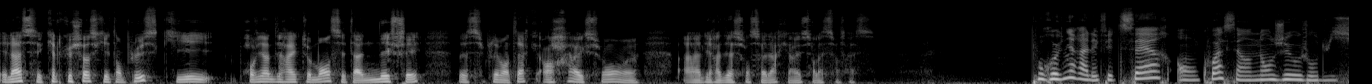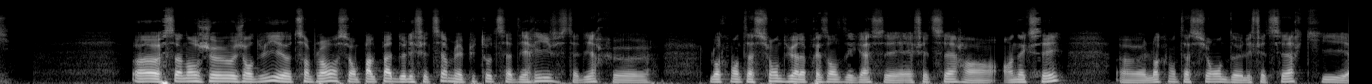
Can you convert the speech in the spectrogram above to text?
Et là, c'est quelque chose qui est en plus, qui provient directement, c'est un effet supplémentaire en réaction à l'irradiation solaire qui arrive sur la surface. Pour revenir à l'effet de serre, en quoi c'est un enjeu aujourd'hui? Euh, C'est un enjeu aujourd'hui, euh, tout simplement, si on ne parle pas de l'effet de serre, mais plutôt de sa dérive, c'est-à-dire que l'augmentation due à la présence des gaz et effets de serre en, excès, euh, l'augmentation de l'effet de serre qui,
